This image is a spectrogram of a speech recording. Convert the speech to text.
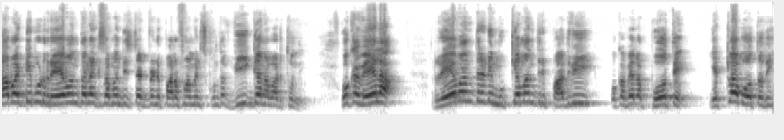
కాబట్టి ఇప్పుడు రేవంత్ అన్నకు సంబంధించినటువంటి పర్ఫార్మెన్స్ కొంత వీక్ కనబడుతుంది ఒకవేళ రేవంత్ రెడ్డి ముఖ్యమంత్రి పదవి ఒకవేళ పోతే ఎట్లా పోతుంది?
